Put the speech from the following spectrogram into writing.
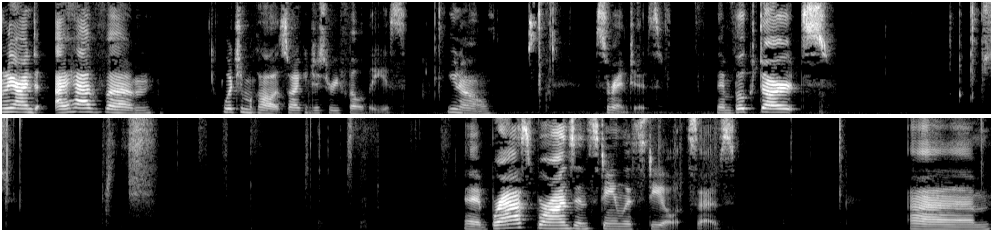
And I have, um, whatchamacallit, so I can just refill these. You know, syringes. Then book darts. Uh, brass, bronze, and stainless steel, it says. Um,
